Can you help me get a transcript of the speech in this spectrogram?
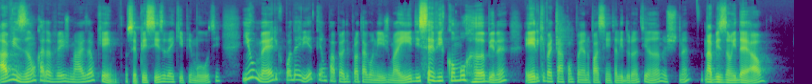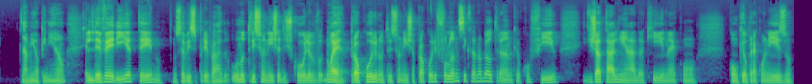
A visão cada vez mais é o quê? Você precisa da equipe multi e o médico poderia ter um papel de protagonismo aí de servir como hub, né? Ele que vai estar acompanhando o paciente ali durante anos, né? Na visão ideal, na minha opinião, ele deveria ter no, no, serviço privado o nutricionista de escolha, não é, procure o nutricionista, procure fulano, ciclano, beltrano, que eu confio e que já está alinhado aqui, né, com, com o que eu preconizo.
